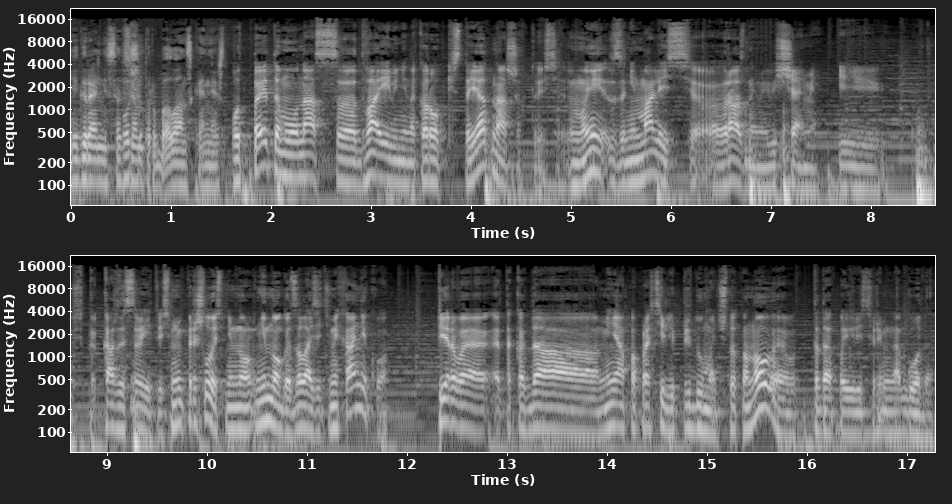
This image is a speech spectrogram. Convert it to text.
игра не совсем вот, про баланс, конечно. Вот поэтому у нас э, два имени на коробке стоят наших, то есть мы занимались э, разными вещами, и каждый свои. То есть мне пришлось немного, немного залазить в механику, Первое, это когда меня попросили придумать что-то новое, вот тогда появились времена года.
